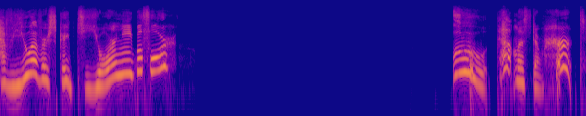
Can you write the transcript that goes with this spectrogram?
Have you ever scraped your knee before? Ooh, that must have hurt.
